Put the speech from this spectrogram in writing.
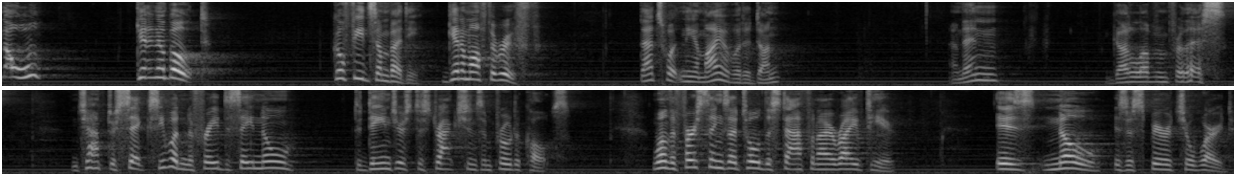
no, get in a boat. Go feed somebody. Get them off the roof. That's what Nehemiah would have done. And then, gotta love him for this. In chapter 6, he wasn't afraid to say no to dangerous distractions and protocols. One of the first things I told the staff when I arrived here is no is a spiritual word.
